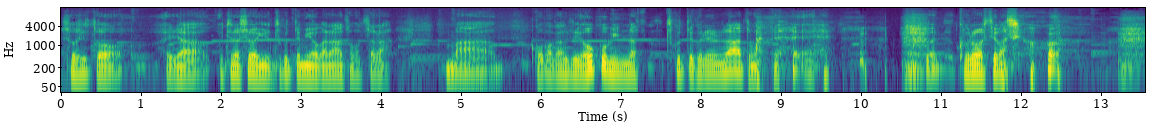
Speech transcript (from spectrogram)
そうするとえじゃあうちの商品作ってみようかなと思ったらまあ細かくてよくみんな作ってくれるなと思って。苦労してますよ。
